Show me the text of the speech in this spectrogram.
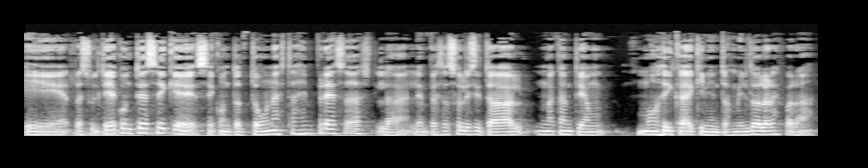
Eh, resulta y acontece que se contactó una de estas empresas, la, la empresa solicitaba una cantidad módica de 500 mil dólares para,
